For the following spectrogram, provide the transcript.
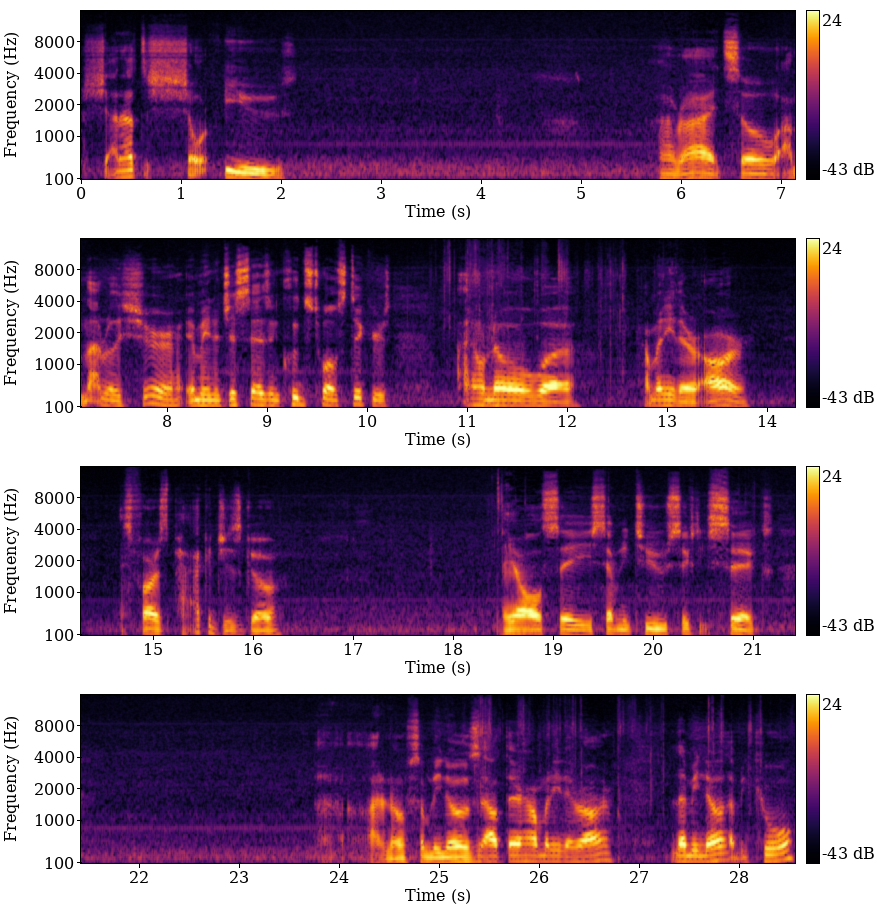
Shout out to Short Views. Alright, so I'm not really sure. I mean, it just says includes 12 stickers. I don't know uh, how many there are as far as packages go. They all say 7266. Uh, I don't know if somebody knows out there how many there are. Let me know, that'd be cool.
